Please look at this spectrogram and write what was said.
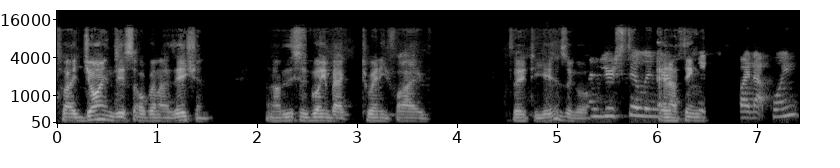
So i joined this organization. Uh, this is going back 25 30 years ago. And you're still in and i think by that point?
